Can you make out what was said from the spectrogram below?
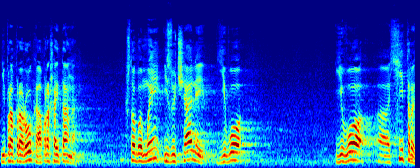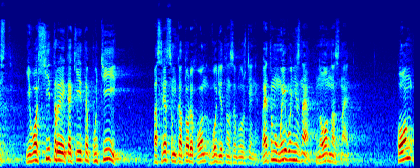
не про пророка, а про шайтана. Чтобы мы изучали его, его э, хитрость, его хитрые какие-то пути, посредством которых он вводит на заблуждение. Поэтому мы его не знаем, но он нас знает. Он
